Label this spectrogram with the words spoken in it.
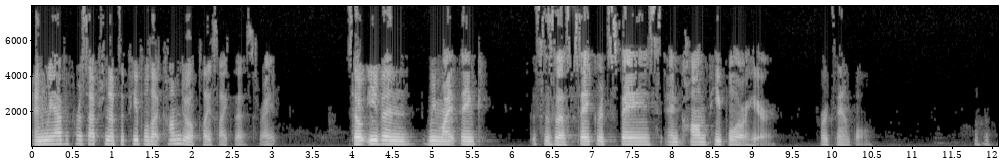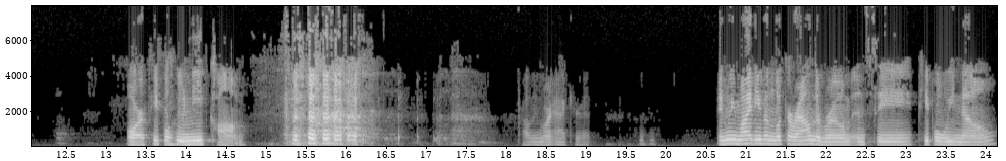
And we have a perception of the people that come to a place like this, right? So even we might think this is a sacred space and calm people are here, for example. or people who need calm. Probably more accurate. and we might even look around the room and see people we know,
